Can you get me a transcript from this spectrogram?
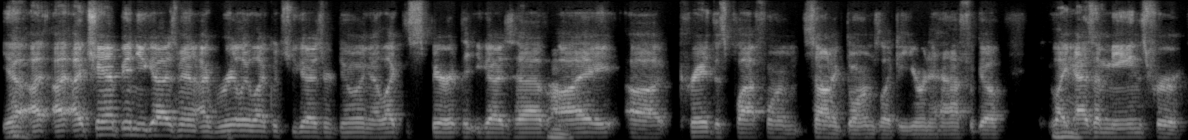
Yeah, I, I I champion you guys, man. I really like what you guys are doing. I like the spirit that you guys have. I uh, created this platform, Sonic Dorms, like a year and a half ago, like Mm. as a means for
